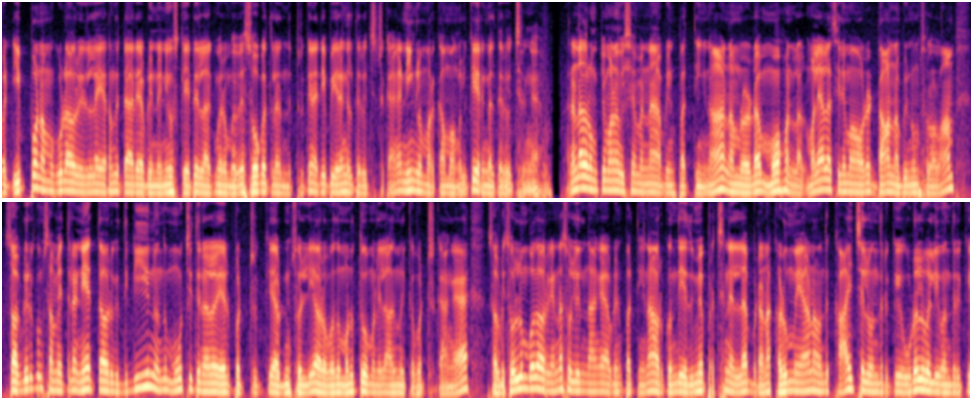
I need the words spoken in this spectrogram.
பட் இப்போ நம்ம கூட அவர் இல்லை இறந்துட்டார் அப்படின்ற நியூஸ் கேட்டு எல்லாருக்குமே ரொம்பவே சோகத்தில் இருந்துட்டு இருக்கு நிறைய பேர் இரங்கல் தெரிவிச்சிருக்காங்க நீங்களும் மறக்காமல் அவங்களுக்கு இரங்கல் தெரிவிச்சிருங்க. ரெண்டாவது ஒரு முக்கியமான விஷயம் என்ன அப்படின்னு பார்த்தீங்கன்னா நம்மளோட மோகன்லால் மலையாள சினிமாவோட டான் அப்படின்னு சொல்லலாம். ஸோ அப்படி இருக்கும் சமயத்தில் நேற்று அவருக்கு திடீர்னு வந்து மூச்சு திணறல் ஏற்பட்டிருக்கு அப்படின்னு சொல்லி அவர் வந்து மருத்துவமனையில் அனுமதிக்கப்பட்டிருக்காங்க. ஸோ அப்படி சொல்லும்போது அவருக்கு என்ன சொல்லியிருந்தாங்க அப்படின்னு பார்த்தீங்கன்னா அவருக்கு வந்து எதுவுமே பிரச்சனை இல்லை. பட் ஆனால் கடுமையான வந்து காய்ச்சல் வந்திருக்கு உடல் வலி வந்திருக்கு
